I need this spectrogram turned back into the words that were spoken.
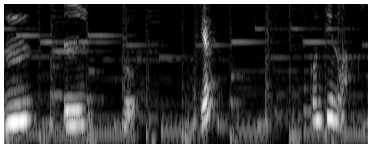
M, L, P. ¿Ya? Continuamos.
